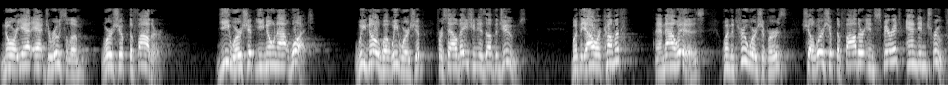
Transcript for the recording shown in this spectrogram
nor yet at Jerusalem worship the Father. Ye worship ye know not what. We know what we worship, for salvation is of the Jews. But the hour cometh, and now is, when the true worshippers shall worship the Father in spirit and in truth.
